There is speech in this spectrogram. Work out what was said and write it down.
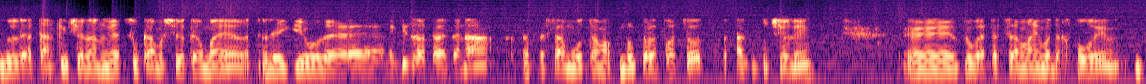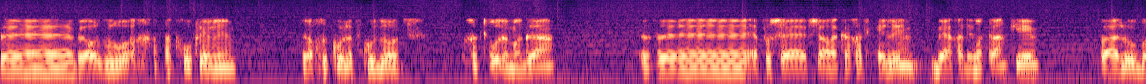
גדודי הטנקים שלנו יצאו כמה שיותר מהר והגיעו לגזרת ההגנה ושמו אותם מול כל הפרצות. הגדוד שלי, זוגת הצמא עם הדחפורים ועוז רוח, לקחו כלים, לא חיכו לפקודות, חתרו למגע ואיפה שהיה אפשר לקחת כלים ביחד עם הטנקים פעלו ב...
